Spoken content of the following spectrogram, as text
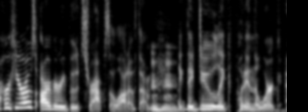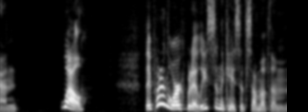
her heroes are very bootstraps, a lot of them. Mm-hmm. Like they do like put in the work and well, they put in the work, but at least in the case of some of them,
